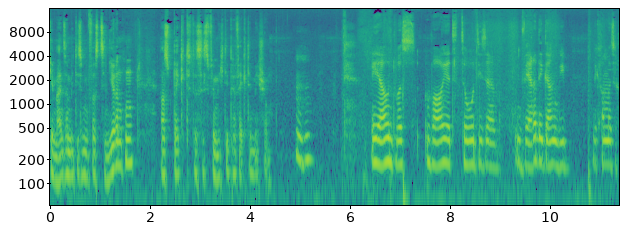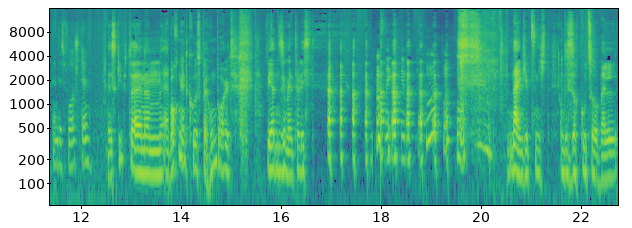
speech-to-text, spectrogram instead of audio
gemeinsam mit diesem faszinierenden Aspekt, das ist für mich die perfekte Mischung. Mhm. Ja, und was war jetzt so dieser Werdegang? Wie, wie kann man sich denn das vorstellen? Es gibt einen Wochenendkurs bei Humboldt. Werden Sie Mentalist? Nein, gibt es nicht. Und das ist auch gut so, weil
